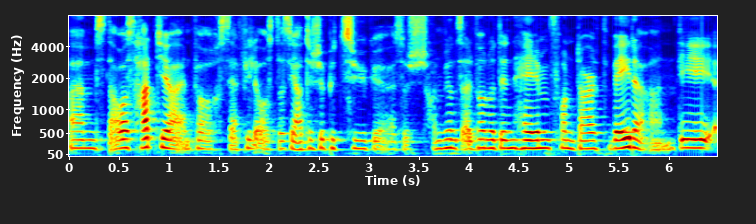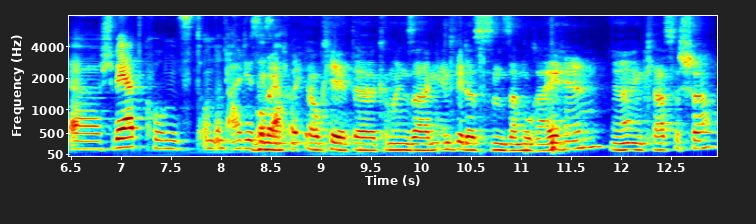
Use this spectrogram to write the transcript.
Ähm, Star Wars hat ja einfach auch sehr viele ostasiatische Bezüge. Also schauen wir uns einfach nur den Helm von Darth Vader an. Die äh, Schwertkunst und, und all diese Moment, Sachen. okay, da kann man sagen, entweder es ist ein Samurai-Helm, ja, ein klassischer,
